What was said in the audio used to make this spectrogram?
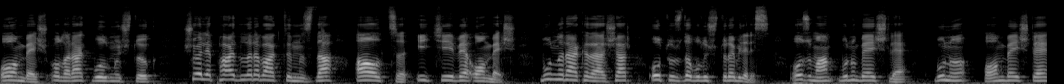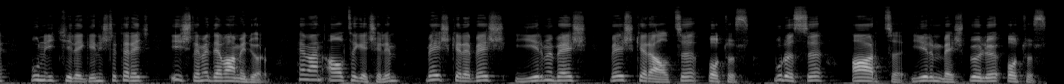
15 olarak bulmuştuk. Şöyle paydalara baktığımızda 6, 2 ve 15. Bunları arkadaşlar 30'da buluşturabiliriz. O zaman bunu 5 ile, bunu 15 ile, bunu 2 ile genişleterek işleme devam ediyorum. Hemen 6'a geçelim. 5 kere 5 25, 5 kere 6 30. Burası artı 25 bölü 30.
